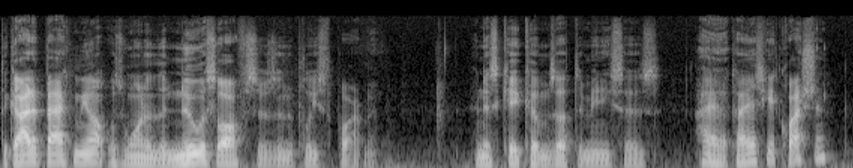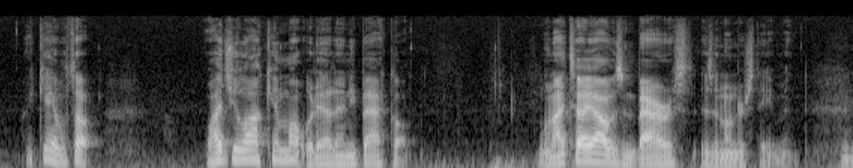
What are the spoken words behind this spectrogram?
The guy that backed me up was one of the newest officers in the police department. And this kid comes up to me and he says, Hey, can I ask you a question? Like, yeah, what's up? Why'd you lock him up without any backup? When I tell you I was embarrassed is an understatement. Hmm.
